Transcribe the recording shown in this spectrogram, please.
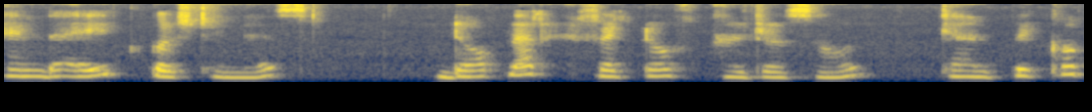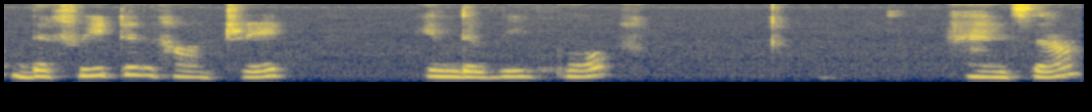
And the eighth question is Doppler effect of ultrasound can pick up the fetal heart rate in the week of answer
